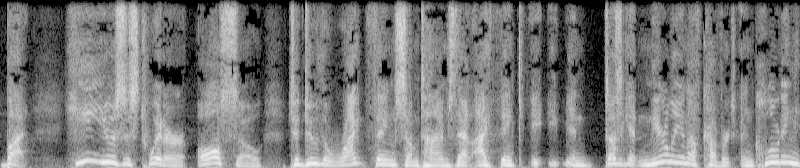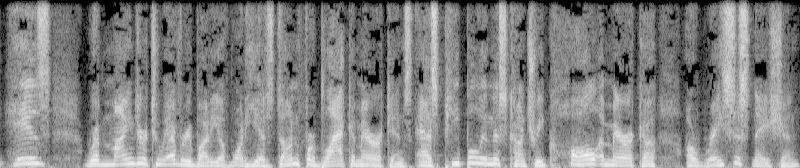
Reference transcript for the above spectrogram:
But he uses Twitter also to do the right thing sometimes that I think and doesn't get nearly enough coverage, including his reminder to everybody of what he has done for black Americans as people in this country call America a racist nation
